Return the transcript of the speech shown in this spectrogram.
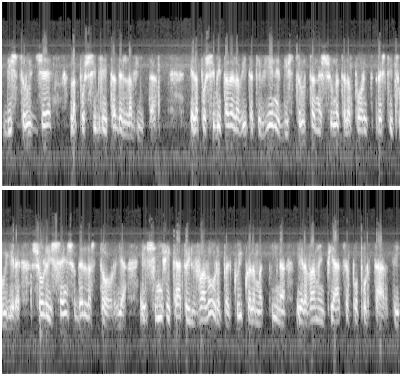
distrugge la possibilità della vita e la possibilità della vita che viene distrutta nessuno te la può restituire, solo il senso della storia e il significato, il valore per cui quella mattina eravamo in piazza può portarti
